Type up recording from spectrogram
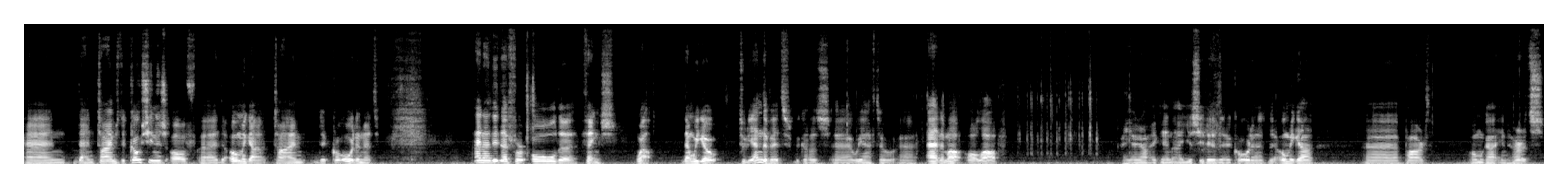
and then times the cosinus of uh, the omega time the coordinate. And I did that for all the things. Well, then we go to the end of it, because uh, we have to add them all, all up. Here again. Uh, you see the, the coordinate the omega uh, part omega in hertz.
